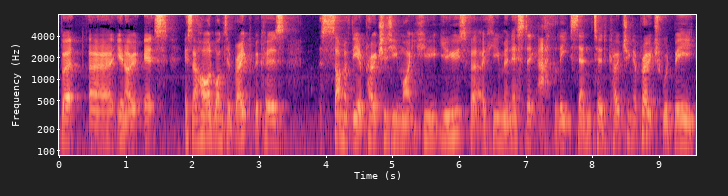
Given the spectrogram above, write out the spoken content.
but uh, you know, it's it's a hard one to break because some of the approaches you might hu- use for a humanistic, athlete centered coaching approach would be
